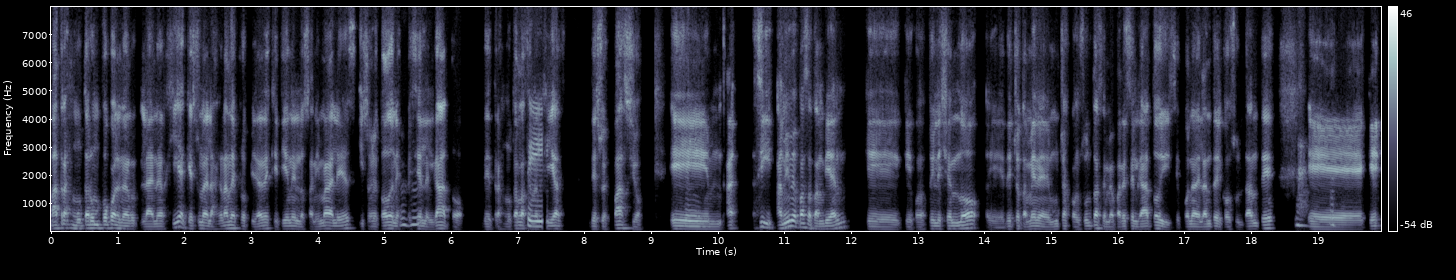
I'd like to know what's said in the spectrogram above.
va a transmutar un poco la, ener- la energía, que es una de las grandes propiedades que tienen los animales, y sobre todo en especial el gato, de transmutar las Sí, energías de su espacio. sí. Em, a, sí, a mí me pasa también que, que cuando estoy leyendo, eh, de hecho también en muchas consultas se me aparece el gato y se pone adelante del consultante, eh, que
